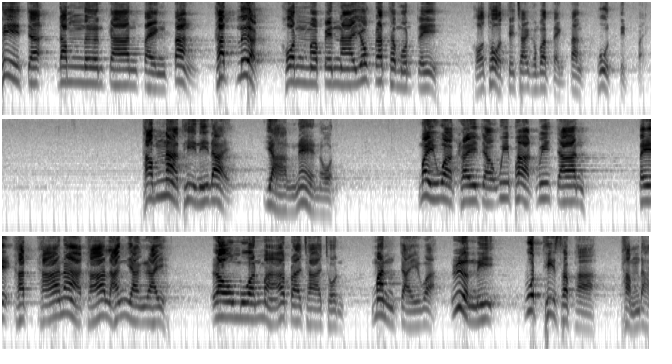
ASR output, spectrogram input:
ที่จะดำเนินการแต่งตั้ง คัดเลือกคนมาเป็นนายกรัฐมนตรี ขอโทษที่ใช้คำว่าแต่งตั้งพูดติดไปทำหน้าที่นี้ได้อย่างแน่นอน ไม่ว่าใครจะวิพากษ์วิจารณ์เตะขัดขาหน้าขาหลังอย่างไร เรามวลมหาประชาชนมั่นใจว่าเรื่องนี้วุฒิสภา ทำได้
